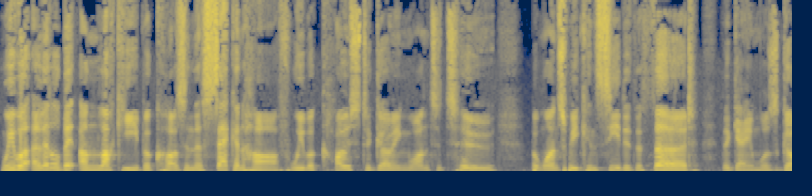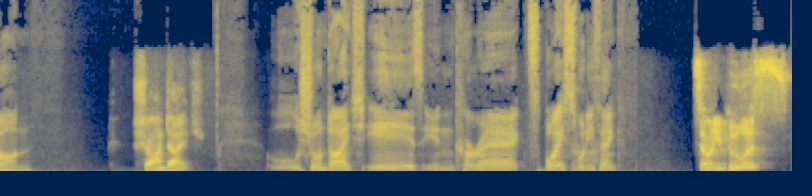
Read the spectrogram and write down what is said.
We were a little bit unlucky because in the second half we were close to going 1 to 2, but once we conceded the third, the game was gone. Sean Dyche. Oh, Sean Dyche is incorrect. Boyce, what do you think? Tony Pulis.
